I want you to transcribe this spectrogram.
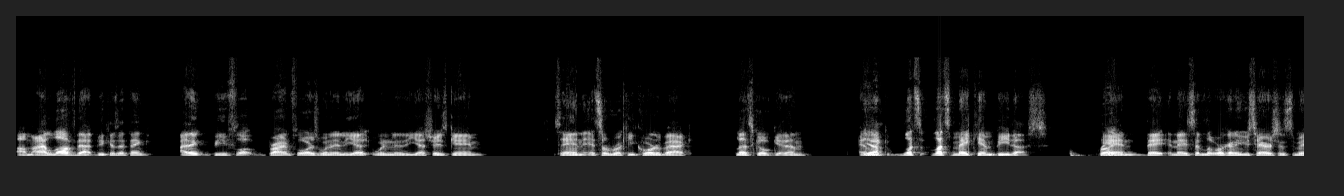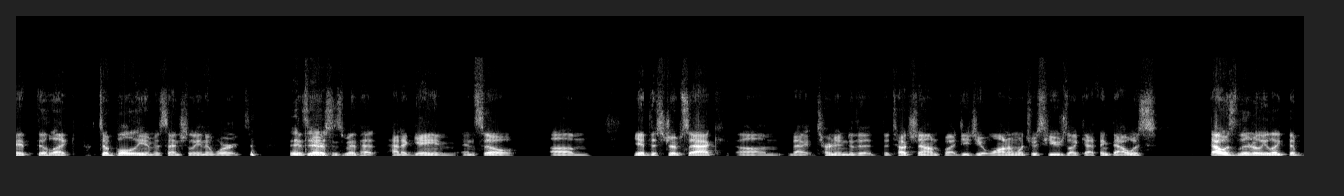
Um, and I love that because I think I think B Flo- Brian Flores went into went into the yesterday's game saying it's a rookie quarterback. Let's go get him. And Yeah. like let's let's make him beat us. right. And they and they said "Look, we're going to use Harrison Smith to like to bully him essentially, and it worked because. Harrison Smith had had a game, and so um, he had the strip sack um, that turned into the the touchdown by DJ Wonnum, which was huge. Like I think that was that was literally like the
